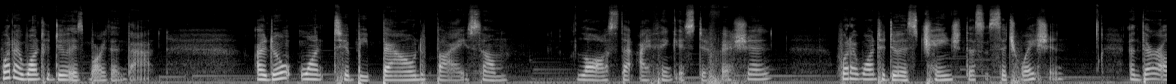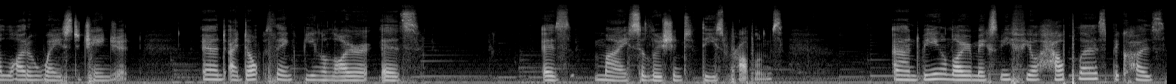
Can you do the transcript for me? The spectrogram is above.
what I want to do is more than that. I don't want to be bound by some laws that I think is deficient. What I want to do is change this situation. And there are a lot of ways to change it. And I don't think being a lawyer is is my solution to these problems. And being a lawyer makes me feel helpless because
